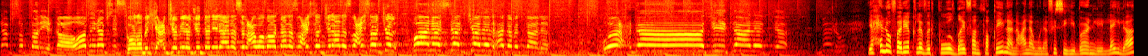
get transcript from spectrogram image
بنفس الطريقة وبنفس الكرة بالكعب جميلة جدا إلى أنس العوضات أنس راح يسجل أنس راح يسجل وأنس سجل الهدف الثالث. وحداتي ثالث يحل فريق ليفربول ضيفا ثقيلا على منافسه بيرنلي الليلة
